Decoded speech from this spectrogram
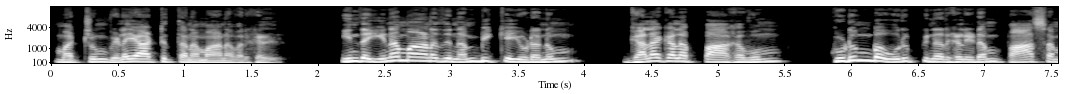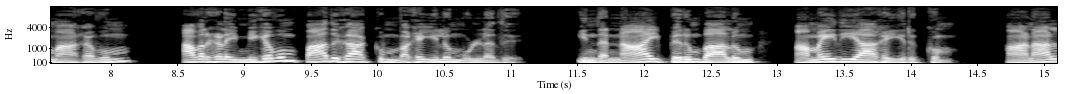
மற்றும் விளையாட்டுத்தனமானவர்கள். இந்த இனமானது நம்பிக்கையுடனும் கலகலப்பாகவும் குடும்ப உறுப்பினர்களிடம் பாசமாகவும் அவர்களை மிகவும் பாதுகாக்கும் வகையிலும் உள்ளது. இந்த நாய் பெரும்பாலும் அமைதியாக இருக்கும். ஆனால்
